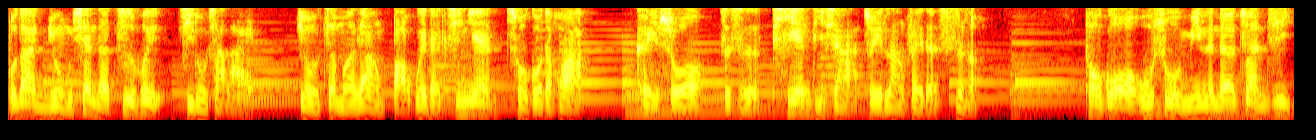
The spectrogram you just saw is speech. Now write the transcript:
不断涌现的智慧记录下来，就这么让宝贵的经验错过的话，可以说这是天底下最浪费的事了。透过无数名人的传记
